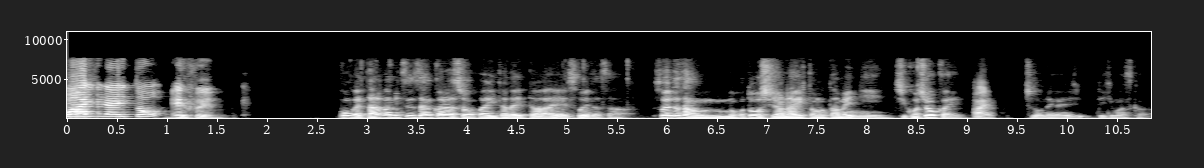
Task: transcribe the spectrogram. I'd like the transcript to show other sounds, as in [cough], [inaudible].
ワイナイト FM。今回、田中光さんから紹介いただいた、えー、添田さん。添田さんのことを知らない人のために、自己紹介、はい。ちょっとお願いできますか？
